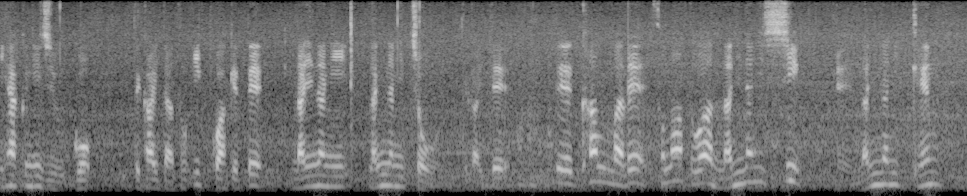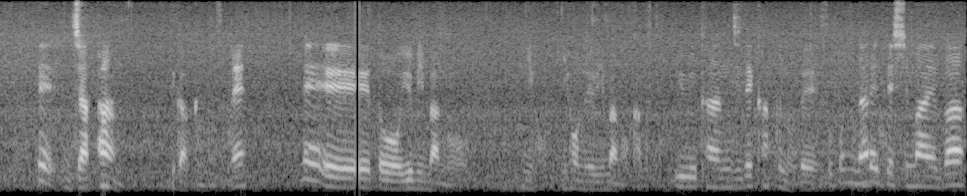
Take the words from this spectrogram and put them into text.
225って書いた後1個開けて何々何々町って書いてで間までその後は何々市何々県でジャパンって書くんですね。で、えーと、郵便番号日本の郵便番号を書くという感じで書くのでそこに慣れてしまえば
